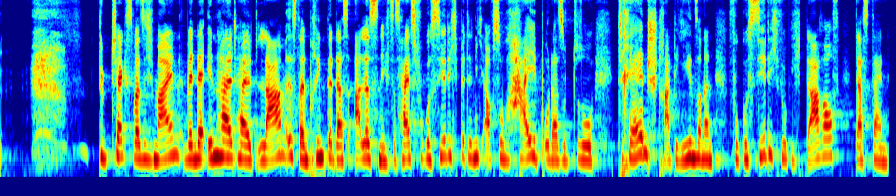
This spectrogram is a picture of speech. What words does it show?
du checkst, was ich meine. Wenn der Inhalt halt lahm ist, dann bringt dir das alles nichts. Das heißt, fokussier dich bitte nicht auf so Hype oder so, so Trendstrategien, sondern fokussier dich wirklich darauf, dass dein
